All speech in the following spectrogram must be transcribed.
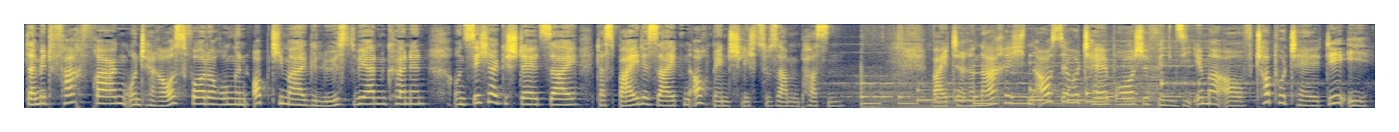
damit Fachfragen und Herausforderungen optimal gelöst werden können und sichergestellt sei, dass beide Seiten auch menschlich zusammenpassen. Weitere Nachrichten aus der Hotelbranche finden Sie immer auf tophotel.de.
